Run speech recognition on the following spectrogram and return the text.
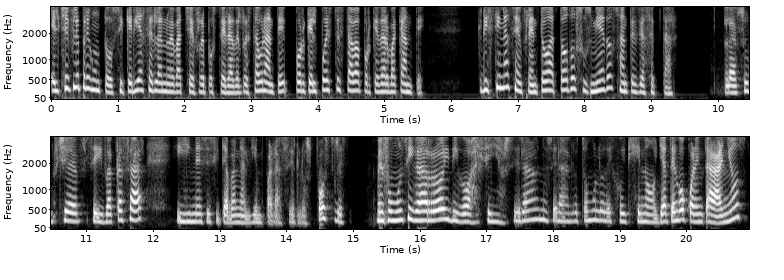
el chef le preguntó si quería ser la nueva chef repostera del restaurante porque el puesto estaba por quedar vacante. Cristina se enfrentó a todos sus miedos antes de aceptar. La subchef se iba a casar y necesitaban a alguien para hacer los postres. Me fumo un cigarro y digo, ay señor, ¿será no será? Lo tomo, lo dejo. Y dije, no, ya tengo 40 años,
